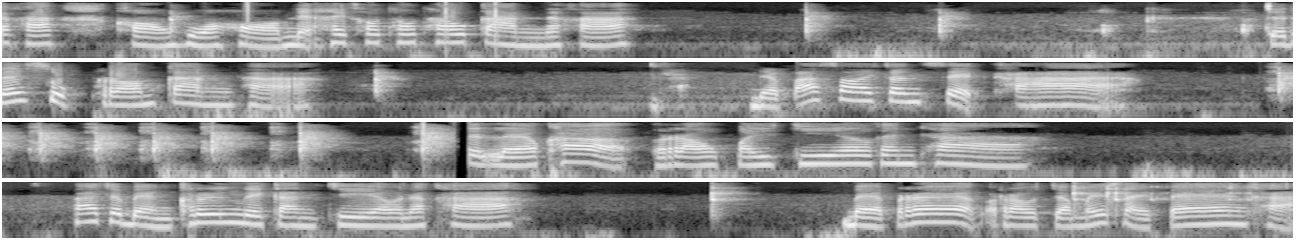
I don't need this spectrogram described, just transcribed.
นะคะ ของหัวหอมเนี่ยให้เข้าเท่า ๆกันนะคะ จะได้สุกพร้อมกันค่ะ เดี๋ยวป้าซอยจนเสร็จค่ะเสร็จแล้วค่ะ เราไปเจียวกันค่ะ ป้าจะแบ่งครึ่งในการเจียวนะคะ แบบแรกเราจะไม่ใส่แป้งค่ะ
